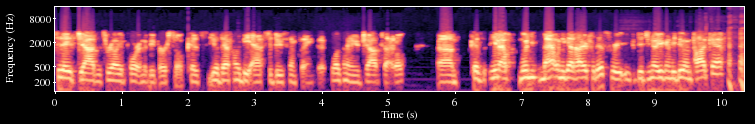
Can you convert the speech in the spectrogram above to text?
today's job, it's really important to be versatile because you'll definitely be asked to do something that wasn't in your job title. Because you know, when Matt, when you got hired for this, were, did you know you're going to be doing podcasts?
